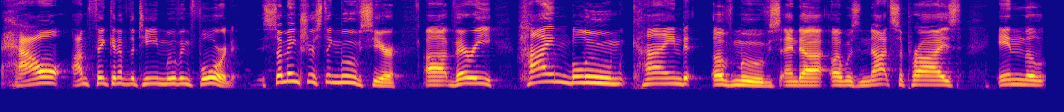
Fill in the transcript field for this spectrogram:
how I'm thinking of the team moving forward. Some interesting moves here. Uh, very Chaim Bloom kind of moves, and uh, I was not surprised in the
